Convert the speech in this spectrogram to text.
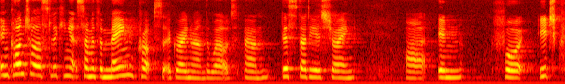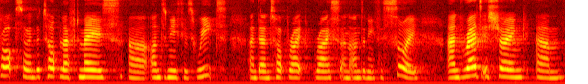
In contrast, looking at some of the main crops that are grown around the world, um, this study is showing uh, in for each crop, so in the top left maize, uh, underneath is wheat, and then top right rice and underneath is soy. And red is showing um,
